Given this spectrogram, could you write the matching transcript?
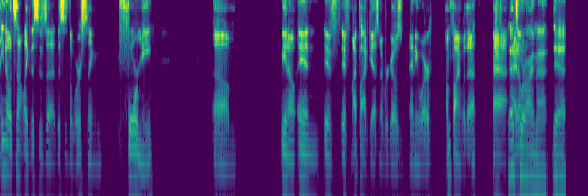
you know, it's not like this is uh this is the worst thing for me. Um you know, and if if my podcast never goes anywhere, I'm fine with that. Uh, That's where I'm at. Yeah.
